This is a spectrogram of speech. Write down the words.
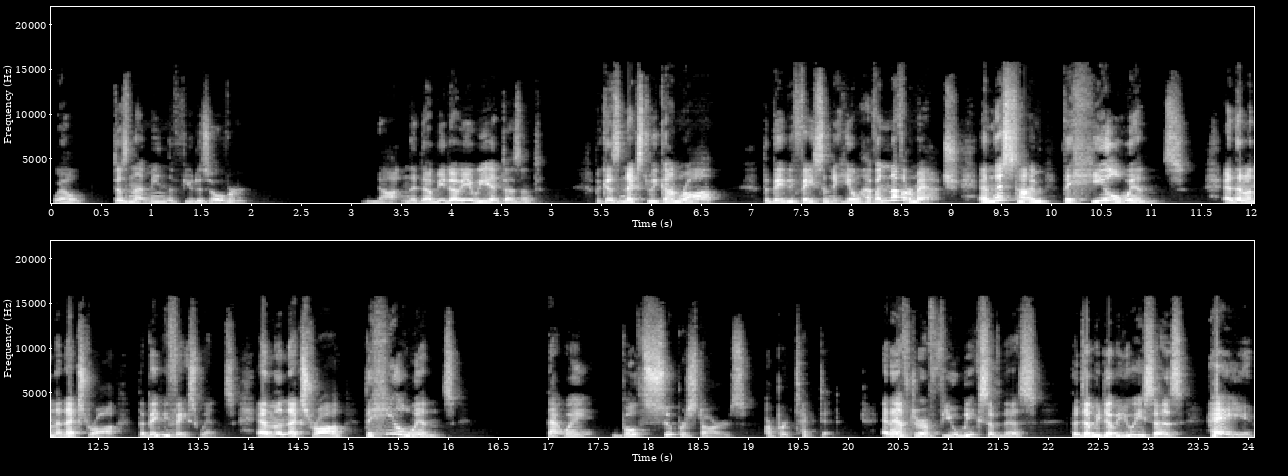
Well, doesn't that mean the feud is over? Not in the WWE, it doesn't. Because next week on Raw, the babyface and the heel have another match, and this time the heel wins. And then on the next Raw, the babyface wins. And the next Raw, the heel wins. That way, both superstars are protected. And after a few weeks of this, the WWE says, hey,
